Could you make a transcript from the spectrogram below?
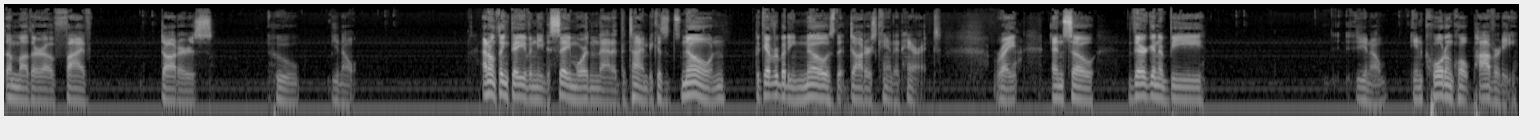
the mother of five daughters who you know I don't think they even need to say more than that at the time because it's known like everybody knows that daughters can't inherit right? And so they're going to be you know in quote unquote poverty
